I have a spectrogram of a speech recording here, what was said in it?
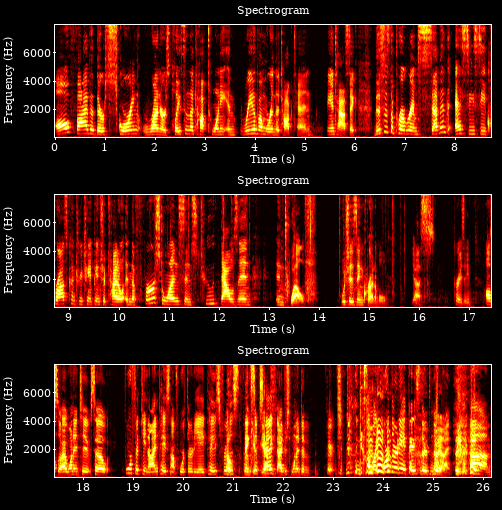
All five of their scoring runners placed in the top 20, and three of them were in the top 10. Fantastic. This is the program's seventh SEC cross country championship title and the first one since 2012, which is incredible. Yes, crazy. Also, I wanted to, so 459 pace, not 438 pace for Oh, this for the you, 6K. yes. I just wanted to, because I'm like 438 pace, there's no Yeah. way. Um,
